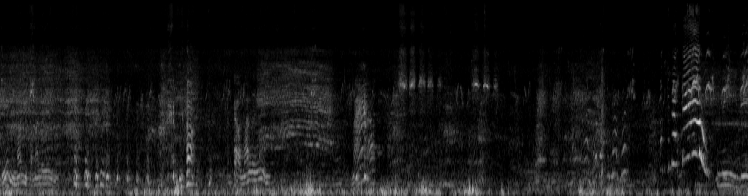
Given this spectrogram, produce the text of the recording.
เดี๋ยวมันนอนอยู่กับมันเลยเนาะเข้ามาเลยมานี่ดิ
